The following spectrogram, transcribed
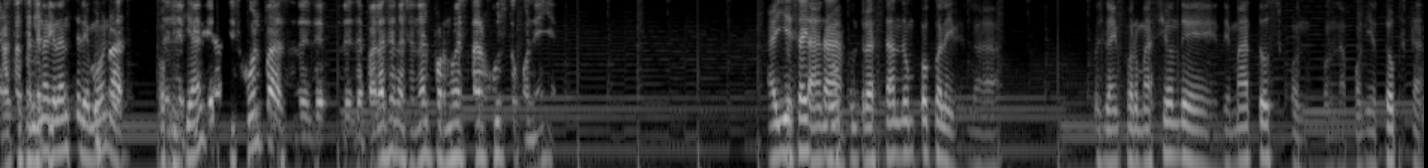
hasta se le una pidió gran ceremonia le oficial. pidieron disculpas desde, desde Palacio Nacional por no estar justo con ella. Ahí Pues ahí está, contrastando un poco la, la- pues la información de, de Matos con, con la Poniatowska.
